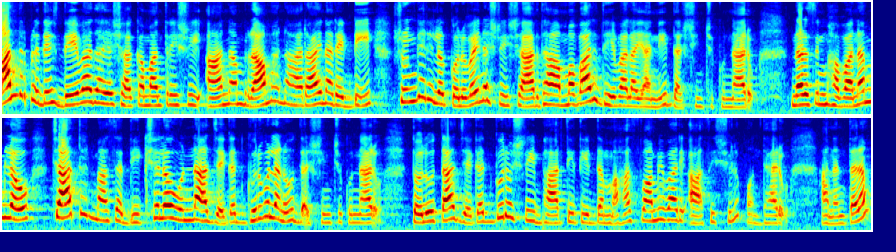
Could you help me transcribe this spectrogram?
ఆంధ్రప్రదేశ్ దేవాదాయ శాఖ మంత్రి శ్రీ ఆనం రామనారాయణ రెడ్డి శృంగేరిలో కొలువైన శ్రీ శారదా అమ్మవారి దేవాలయాన్ని దర్శించుకున్నారు. నరసింహవనంలో చాతుర్మాస దీక్షలో ఉన్న జగద్గురువులను దర్శించుకున్నారు. తొలుత జగద్గురు శ్రీ భారతీ తీర్థం మహాస్వామి వారి ఆశీస్సులు పొందారు. అనంతరం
